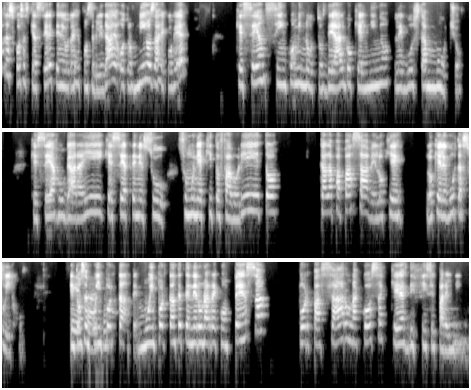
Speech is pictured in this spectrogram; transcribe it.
otras cosas que hacer, tiene otras responsabilidades, otros niños a recoger, que sean cinco minutos de algo que el niño le gusta mucho, que sea jugar ahí, que sea tener su, su muñequito favorito. Cada papá sabe lo que, lo que le gusta a su hijo. Entonces, muy importante, muy importante tener una recompensa por pasar una cosa que es difícil para el niño.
